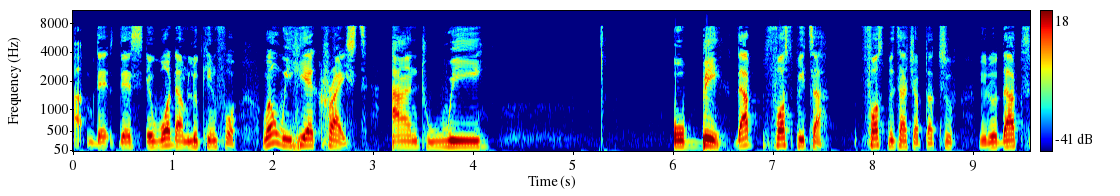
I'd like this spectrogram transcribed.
uh, there's, there's a word I'm looking for. When we hear Christ and we obey, that first Peter, first Peter chapter 2, you know, that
